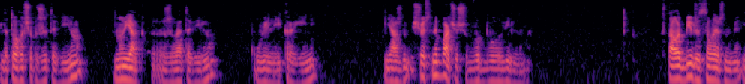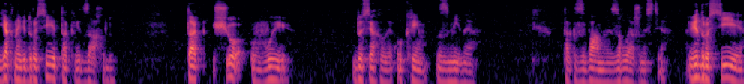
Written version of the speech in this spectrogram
Для того, щоб жити вільно. Ну як е, живете вільно у вільній країні? Я ж щось не бачу, щоб ви були вільними. Стали більш залежними як не від Росії, так і від Заходу. Так що ви досягли, окрім зміни так званої залежності від Росії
